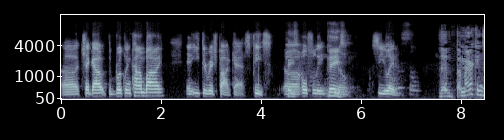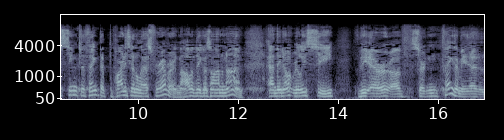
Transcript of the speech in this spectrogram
uh, check out the Brooklyn Combine and Eat the Rich podcast. Peace. Peace. Uh, hopefully, Peace. You know, see you later. The Americans seem to think that the party's going to last forever and the holiday goes on and on. And they don't really see the error of certain things. I mean, uh,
